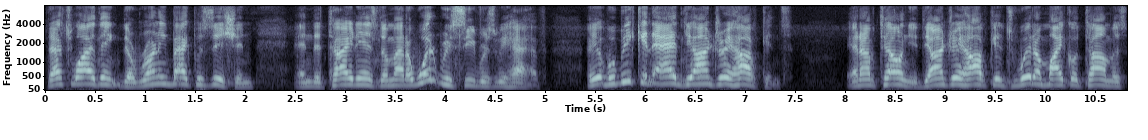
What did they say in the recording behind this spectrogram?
That's why I think the running back position and the tight ends, no matter what receivers we have, eh, we can add DeAndre Hopkins. And I'm telling you, DeAndre Hopkins with a Michael Thomas,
